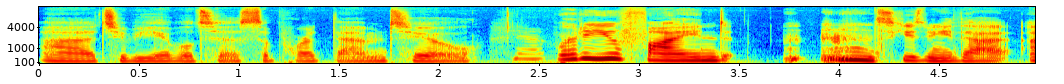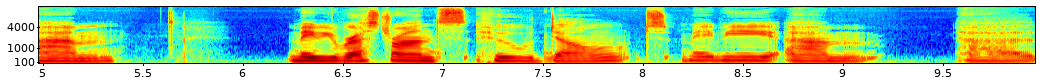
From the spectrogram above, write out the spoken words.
uh, to be able to support them too. Yeah. Where do you find, excuse me, that um, maybe restaurants who don't maybe um, uh,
